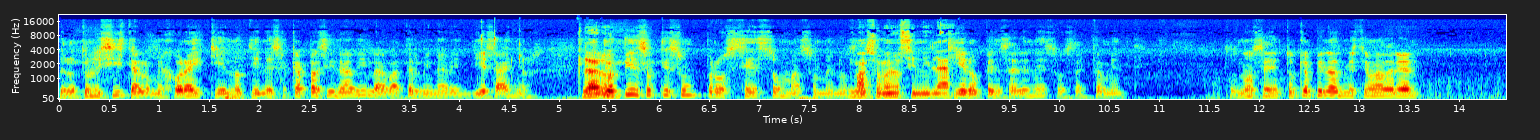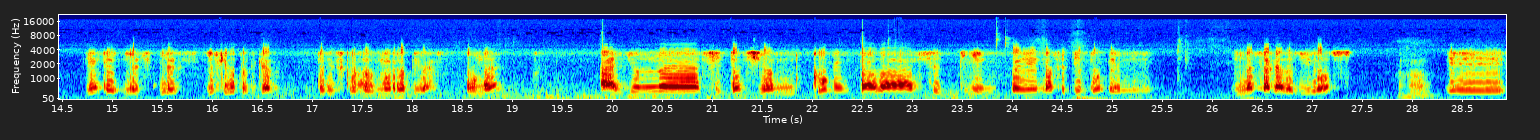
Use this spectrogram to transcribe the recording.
pero tú lo hiciste. A lo mejor hay quien no tiene esa capacidad y la va a terminar en 10 años. Claro. Yo pienso que es un proceso más o menos. Más o menos similar. Quiero pensar en eso, exactamente. Pues no sé, ¿tú qué opinas, mi estimado Adrián? Fíjate, les, les, les quiero platicar tres cosas muy rápidas. Una, hay una situación comentada hace tiempo, eh, no hace tiempo, en una saga de libros. Ajá. Eh,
